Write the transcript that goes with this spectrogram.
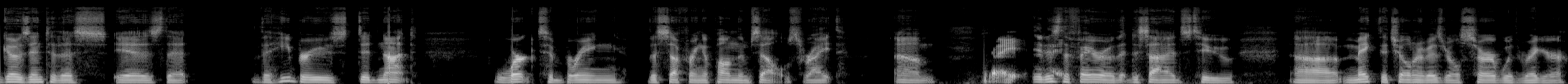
goes into this is that the Hebrews did not work to bring the suffering upon themselves, right? Um, right. It is right. the Pharaoh that decides to uh, make the children of Israel serve with rigor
